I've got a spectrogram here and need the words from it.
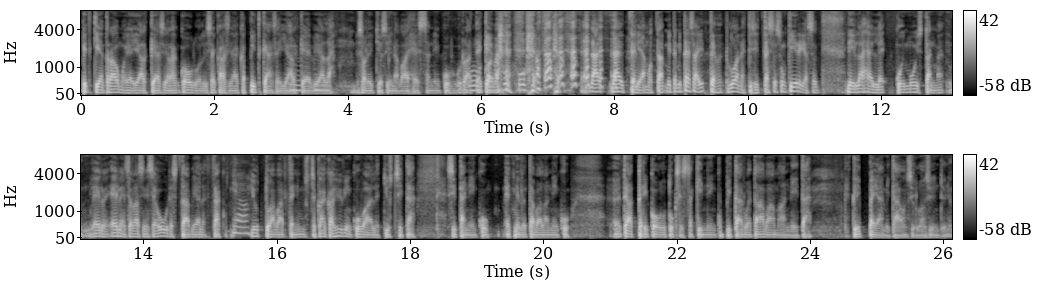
pitkien traumojen jälkeen, ja siellähän koulu oli sekaisin aika pitkään sen jälkeen mm, vielä. Se olit jo siinä vaiheessa niin kuin ura tekevä näyt, näyttelijä. Mutta mitä, mitä sä itse luonnehtisit tässä sun kirjassa niin lähelle kuin muistan. Mä eilen, eilen selasin se uudestaan vielä tätä Joo. juttua varten, niin musta aika hyvin kuvailet just sitä, sitä niin kuin, että millä tavalla niin kuin teatterikoulutuksessakin niin kuin pitää ruveta avaamaan niitä klippejä, mitä on silloin syntynyt.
